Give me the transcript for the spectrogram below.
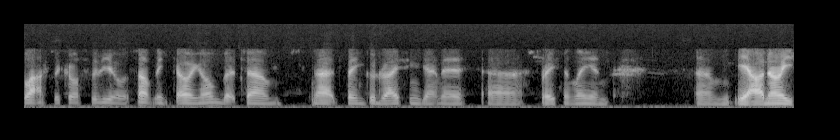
blast across with you or something going on. But um, no, it's been good racing down there uh, recently, and um, yeah, I know he's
